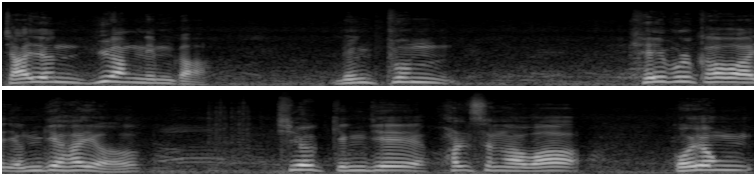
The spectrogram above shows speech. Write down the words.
자연휴양림과 명품 케이블카와 연계하여 지역 경제 활성화와 고용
